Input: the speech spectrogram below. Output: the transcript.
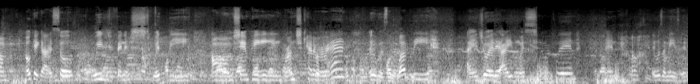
Um, okay guys, so we finished with the um, champagne brunch catamaran. It was lovely. I enjoyed it. I even went snorkeling and oh, it was amazing.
